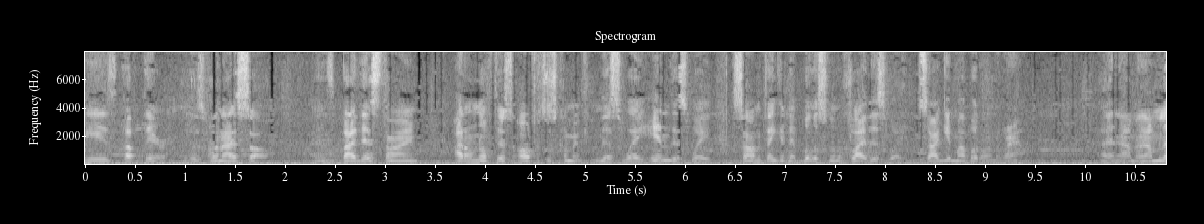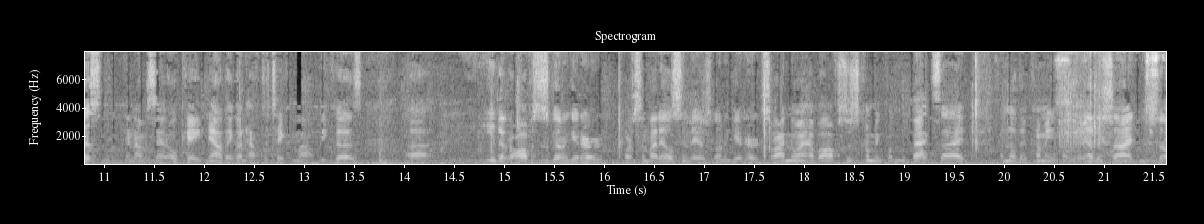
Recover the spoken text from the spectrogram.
is up there is when I saw. And by this time, I don't know if there's officers coming from this way and this way, so I'm thinking that bullets going to fly this way. So I get my butt on the ground, and I'm, and I'm listening, and I'm saying, okay, now they're going to have to take him out because uh, either the officer's going to get hurt or somebody else in there is going to get hurt. So I know I have officers coming from the backside, I know they're coming from the other side, and so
